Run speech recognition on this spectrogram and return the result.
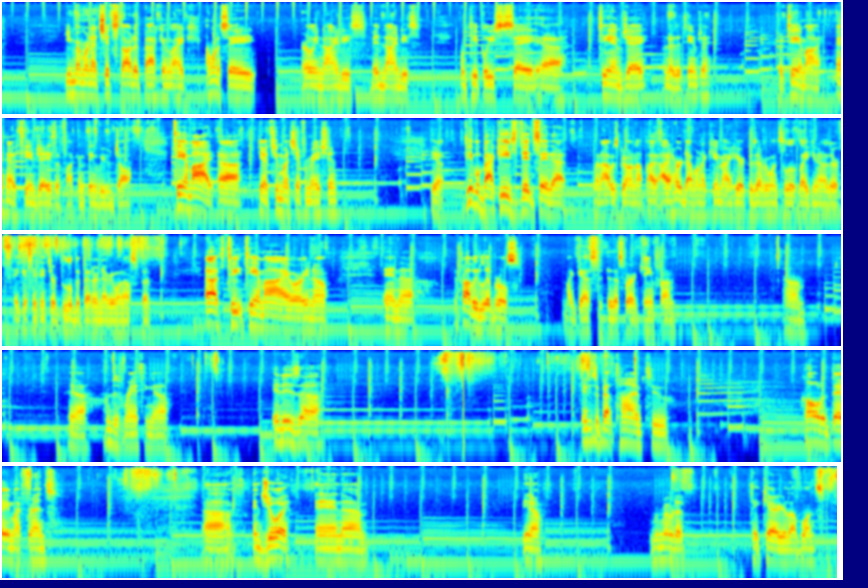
You remember when that shit started back in like, I want to say early 90s, mid 90s, when people used to say uh, TMJ, or no, the TMJ? Or TMI. TMJ is a fucking thing for your jaw. TMI, uh, you know, too much information. Know, people back east did say that when I was growing up. I, I heard that when I came out here because everyone's a little like you know they're I guess they think they're a little bit better than everyone else, but uh, it's T- TMI or you know, and uh, they're probably liberals. My guess that's where it came from. Um, yeah, I'm just ranting now. It is uh, it is about time to call it a day, my friends. Uh, enjoy and um, you know remember to take care of your loved ones.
